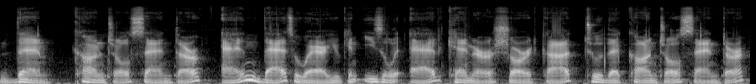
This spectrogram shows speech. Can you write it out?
then control center and that's where you can easily add camera shortcut to the control center.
